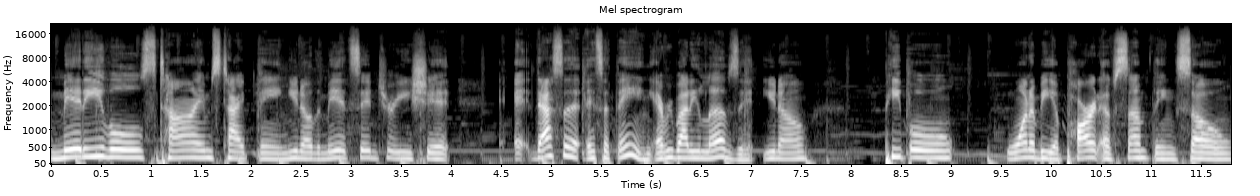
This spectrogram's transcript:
medievals times type thing you know the mid-century shit eh, that's a it's a thing everybody loves it you know people want to be a part of something so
